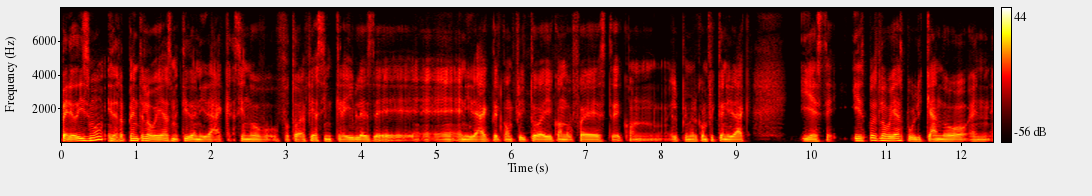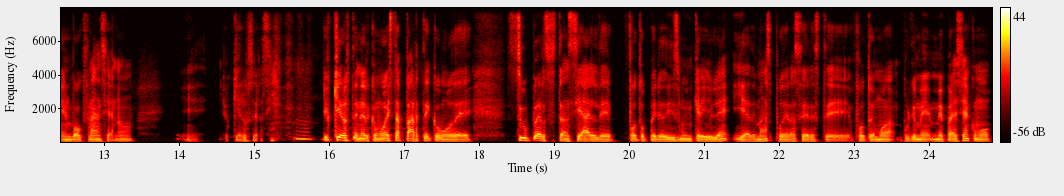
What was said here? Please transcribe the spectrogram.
periodismo y de repente lo veías metido en Irak, haciendo fotografías increíbles de, e, e, en Irak del conflicto ahí cuando fue este, con el primer conflicto en Irak, y este, y después lo veías publicando en, en Vogue Francia, ¿no? Yo quiero ser así. Yo quiero tener como esta parte como de súper sustancial de fotoperiodismo increíble y además poder hacer este foto de moda, porque me, me, parecía como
